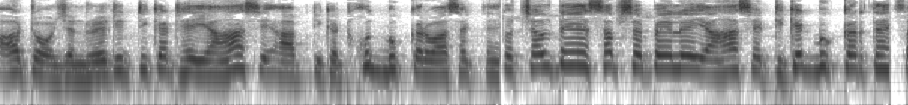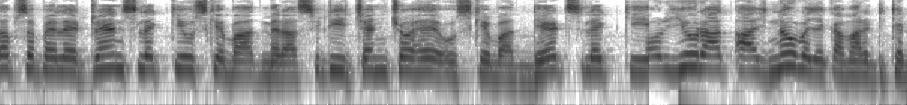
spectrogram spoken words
ऑटो जनरेटेड टिकट है। यहाँ से आप टिकट खुद बुक करवा सकते हैं। तो चलते हैं, सबसे पहले यहाँ से टिकट बुक करते हैं। सबसे पहले ट्रेन सिलेक्ट की, उसके बाद मेरा सिटी चंचो है, उसके बाद डेट सिलेक्ट की। और यूँ रात आज नौ बजे का हमारा टिकट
